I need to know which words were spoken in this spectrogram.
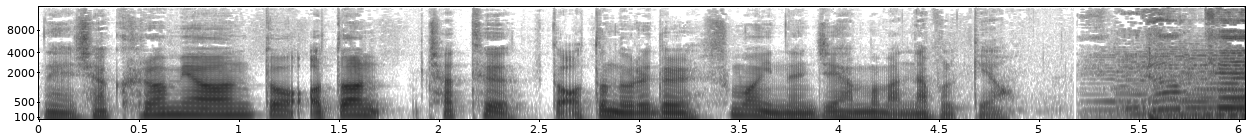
네, 자 그러면 또 어떤 차트 또 어떤 노래들 숨어 있는지 한번 만나볼게요. 네,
